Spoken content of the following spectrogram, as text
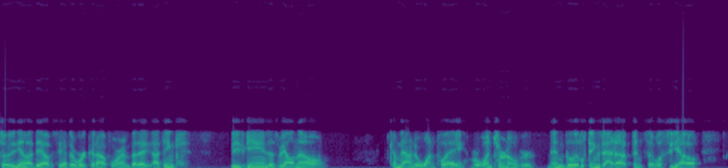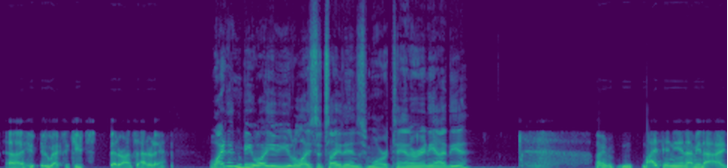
so, you know, they obviously have to work it out for him. But I, I think these games, as we all know, come down to one play or one turnover, and the little things add up. And so we'll see how uh, who, who executes better on Saturday. Why didn't BYU utilize the tight ends more, Tanner? Any idea? I mean, my opinion. I mean, I,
